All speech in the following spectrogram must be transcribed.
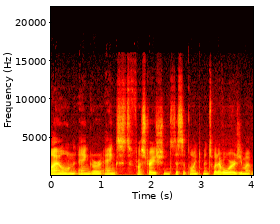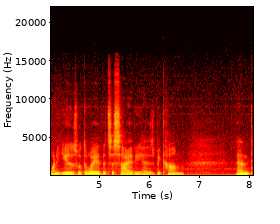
my own anger, angst, frustrations, disappointments, whatever words you might want to use with the way that society has become. And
